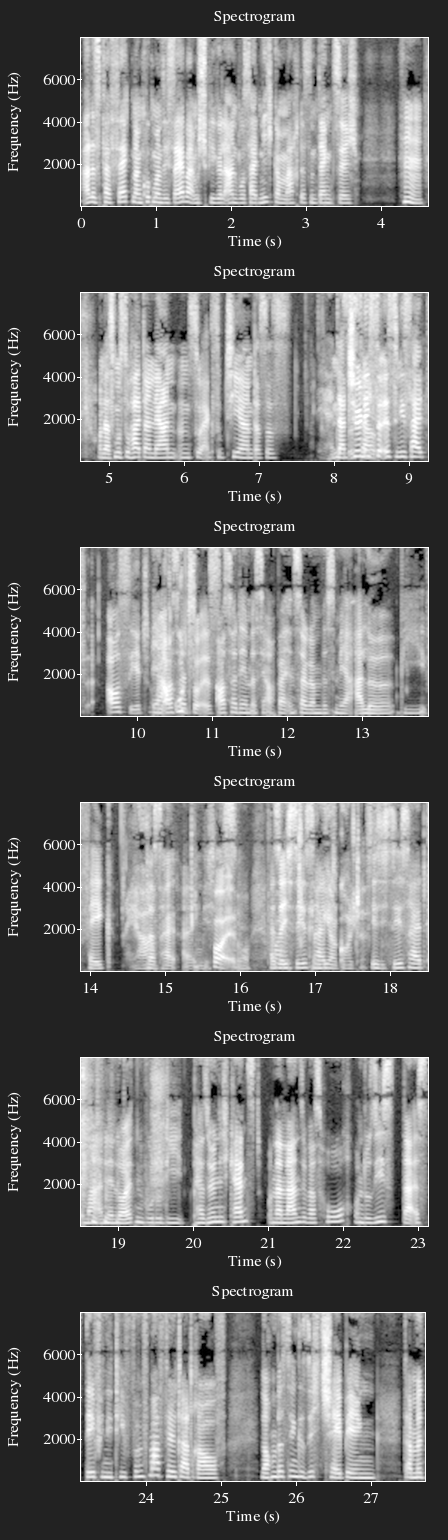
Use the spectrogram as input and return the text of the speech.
Alles perfekt. Und dann guckt man sich selber im Spiegel an, wo es halt nicht gemacht ist und denkt sich, hm, und das musst du halt dann lernen zu akzeptieren, dass es Ja, natürlich ist ja- so ist, wie es halt aussieht und auch außer- gut so ist. Außerdem ist ja auch bei Instagram wissen wir ja alle, wie fake Ja. das halt eigentlich Voll. ist. So. Also Voll. ich sehe es halt, gorgeous. ich sehe es halt immer an den Leuten, wo du die persönlich kennst und dann laden sie was hoch und du siehst, da ist definitiv fünfmal Filter drauf, noch ein bisschen Gesichtsshaping, damit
